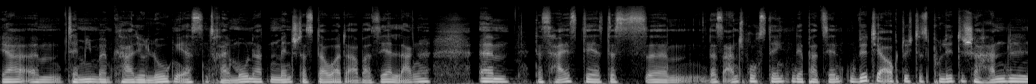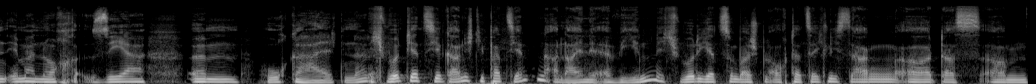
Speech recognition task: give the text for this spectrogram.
Ja, ähm, Termin beim Kardiologen erst in drei Monaten. Mensch, das dauert aber sehr lange. Ähm, das heißt, der, das, ähm, das Anspruchsdenken der Patienten wird ja auch durch das politische Handeln immer noch sehr ähm, hochgehalten. Ne? Ich würde jetzt hier gar nicht die Patienten alleine erwähnen. Ich würde jetzt zum Beispiel auch tatsächlich sagen, äh, dass ähm,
